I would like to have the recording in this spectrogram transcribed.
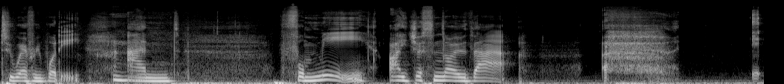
to everybody mm-hmm. and for me i just know that uh, it,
